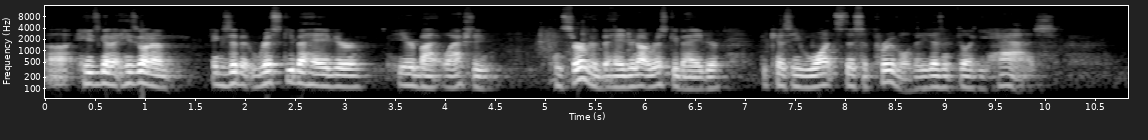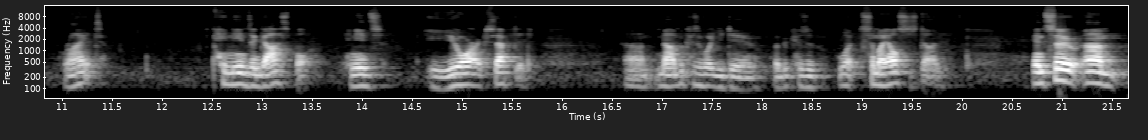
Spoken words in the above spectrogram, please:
Uh, he's going to he's gonna exhibit risky behavior here by, well, actually, conservative behavior, not risky behavior, because he wants this approval that he doesn't feel like he has. Right? He needs a gospel. He needs, you are accepted. Um, not because of what you do, but because of what somebody else has done. And so um,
